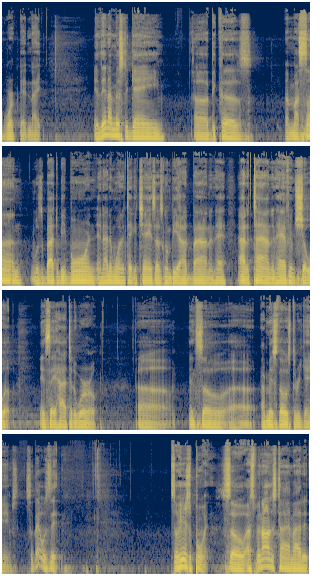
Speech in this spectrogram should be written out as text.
work that night. And then I missed a game uh, because uh, my son was about to be born, and I didn't want to take a chance. I was going to be out of bound and ha- out of town and have him show up and say hi to the world. Uh, and so uh, I missed those three games. So that was it. So here's the point. So I spent all this time out at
